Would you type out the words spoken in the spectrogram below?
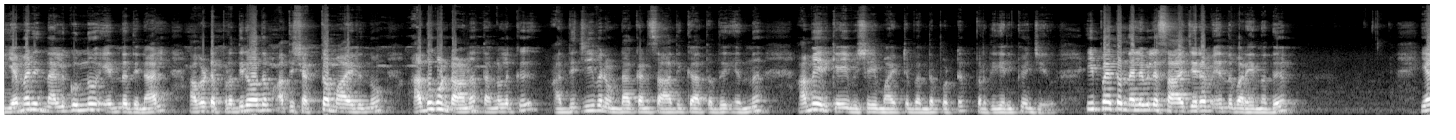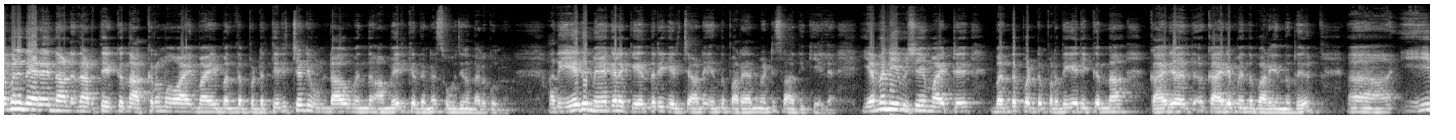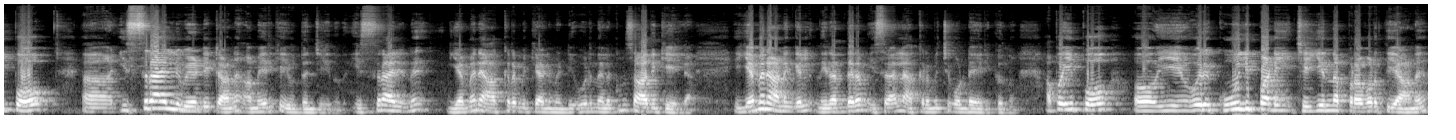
യമന് നൽകുന്നു എന്നതിനാൽ അവരുടെ പ്രതിരോധം അതിശക്തമായിരുന്നു. അതുകൊണ്ടാണ് തങ്ങൾക്ക് അതിജീവനം ഉണ്ടാക്കാൻ സാധിക്കാത്തത് എന്ന് അമേരിക്ക ഈ വിഷയവുമായിട്ട് ബന്ധപ്പെട്ട് പ്രതികരിക്കുകയും ചെയ്തു. ഇപ്പോഴത്തെ നിലവിലെ സാഹചര്യം എന്ന് പറയുന്നത് യമന് നേരെ നട- നടത്തിയിരിക്കുന്ന അക്രമവുമായി ബന്ധപ്പെട്ട് തിരിച്ചടി ഉണ്ടാവുമെന്ന് അമേരിക്ക തന്നെ സൂചന നൽകുന്നു. അത് ഏത് മേഖല കേന്ദ്രീകരിച്ചാണ് എന്ന് പറയാൻ വേണ്ടി സാധിക്കില്ല. യമൻ ഈ വിഷയവുമായിട്ട് ബന്ധപ്പെട്ട് പ്രതികരിക്കുന്ന കാര്യ കാര്യം എന്ന് പറയുന്നത് ഇപ്പോൾ ഇസ്രായേലിന് വേണ്ടിയിട്ടാണ് അമേരിക്ക യുദ്ധം ചെയ്യുന്നത്. ഇസ്രായേലിന് യമനെ ആക്രമിക്കാൻ വേണ്ടി ഒരു നിലക്കും സാധിക്കുകയില്ല. യമനാണെങ്കിൽ നിരന്തരം ഇസ്രായേലിനെ ആക്രമിച്ചു കൊണ്ടേയിരിക്കുന്നു അപ്പോൾ ഇപ്പോൾ ഈ ഒരു കൂലിപ്പണി ചെയ്യുന്ന പ്രവൃത്തിയാണ്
